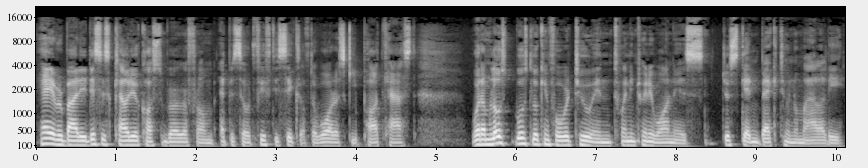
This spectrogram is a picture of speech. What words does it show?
Hey everybody, this is Claudio Köstenberger from episode 56 of the Water Ski podcast. What I'm most, most looking forward to in 2021 is just getting back to normality.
